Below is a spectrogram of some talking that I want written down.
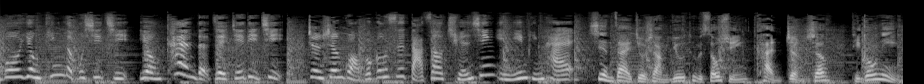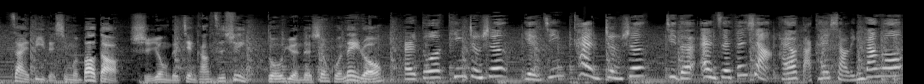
播用听的不稀奇，用看的最接地气。正声广播公司打造全新影音平台，现在就上 YouTube 搜寻看正声，提供你在地的新闻报道、实用的健康资讯、多元的生活内容。耳朵听正声，眼睛看正声，记得按赞分享，还要打开小铃铛哦。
